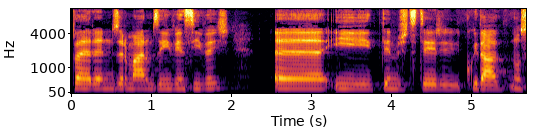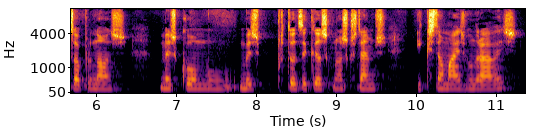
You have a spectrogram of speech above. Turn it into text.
para nos armarmos em invencíveis uh, e temos de ter cuidado, não só por nós, mas, como, mas por todos aqueles que nós gostamos e que estão mais vulneráveis.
